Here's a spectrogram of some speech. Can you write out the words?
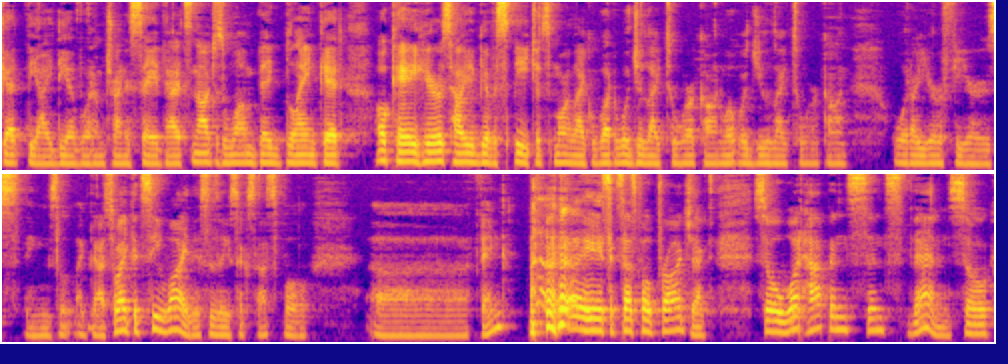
get the idea of what I'm trying to say. That it's not just one big blanket. Okay, here's how you give a speech. It's more like, what would you like to work on? What would you like to work on? What are your fears? Things like that. So I could see why this is a successful uh, thing, a successful project. So what happened since then? So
